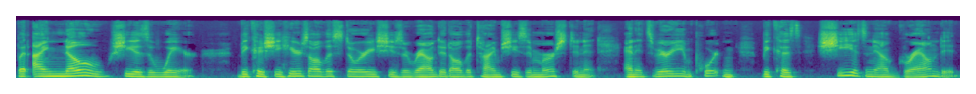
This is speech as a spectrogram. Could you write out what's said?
but I know she is aware because she hears all the stories, she's around it all the time, she's immersed in it, and it's very important because she is now grounded.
